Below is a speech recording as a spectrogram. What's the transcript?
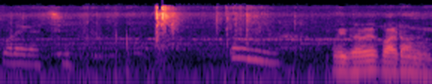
পড়ে গেছে। ওইভাবে পারোনি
